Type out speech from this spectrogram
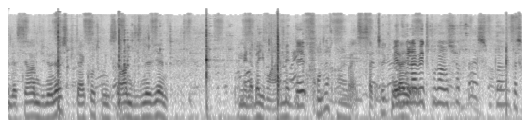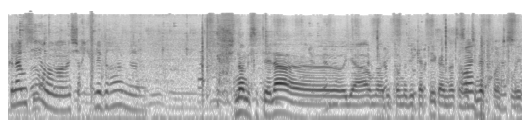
de la cérame du nonos, puis d'un coup on trouve une cérame 19ème. Mais là-bas, ils vont à un mètre de Et- profondeur quand même. Ouais, c'est ça le truc. Mais là, vous l'avez trouvé en surface ou pas? Parce que là aussi, on en a circulé grave. Non mais c'était là, euh, il y a, on a, on a décapé quand même 25 Ouais. cm pour la Ouais, c'est trouver.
